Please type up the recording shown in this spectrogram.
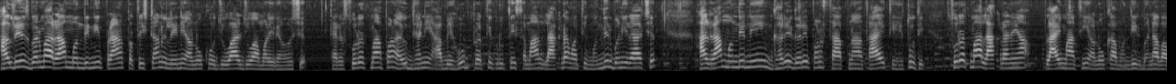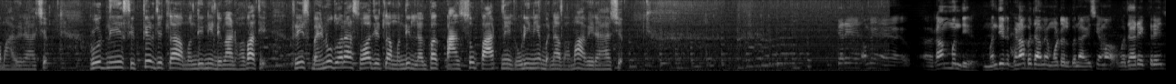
હાલ દેશભરમાં રામ મંદિરની પ્રાણ પ્રતિષ્ઠાને લઈને અનોખો જુવાર જોવા મળી રહ્યો છે. ત્યારે સુરતમાં પણ અયોધ્યાની આબેહૂબ પ્રતિકૃતિ સમાન લાકડામાંથી મંદિર બની રહ્યા છે. હાલ રામ મંદિરની ઘરે ઘરે પણ સ્થાપના થાય તે હેતુથી સુરતમાં લાકડાના પ્લાયમાંથી અનોખા મંદિર બનાવવામાં આવી રહ્યા છે. રોજની સિત્તેર જેટલા મંદિરની ડિમાન્ડ હોવાથી ત્રીસ બહેનો દ્વારા સો જેટલા મંદિર લગભગ પાંચસો પાટને જોડીને બનાવવામાં આવી રહ્યા છે. અત્યારે અમે રામ મંદિર મંદિર ઘણા બધા અમે મોડલ બનાવીએ છીએ. એમાં વધારે ક્રેજ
